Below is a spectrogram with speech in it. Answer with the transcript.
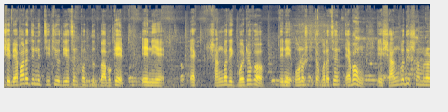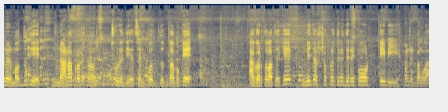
সেই ব্যাপারে তিনি চিঠিও দিয়েছেন পদ্যুৎ বাবুকে এ নিয়ে এক সাংবাদিক বৈঠকও তিনি অনুষ্ঠিত করেছেন এবং এই সাংবাদিক সম্মেলনের মধ্য দিয়ে নানা প্রশ্ন ছুড়ে দিয়েছেন পদ্যুৎ বাবুকে আগরতলা থেকে নিজস্ব প্রতিনিধি রিপোর্ট টিভি হান্ড্রেড বাংলা।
